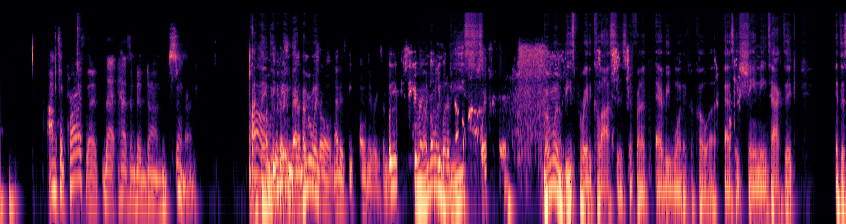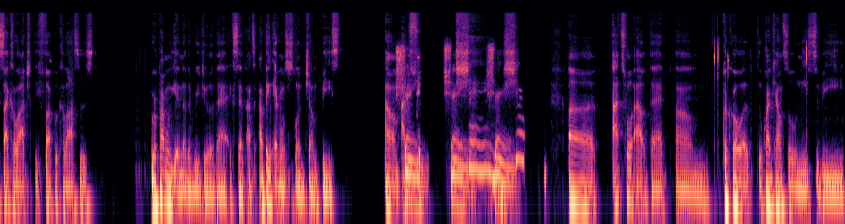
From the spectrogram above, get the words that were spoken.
I'm surprised that that hasn't been done sooner. I Oh, think because bring he's back- under remember when control. That is the only reason. But you see, you really remember when would have done Beast remember when Beast paraded Colossus in front of everyone in Krakoa as a shaming tactic and to psychologically fuck with Colossus? We're probably gonna get another redo of that, except I, I think everyone's just gonna jump Beast. Um, I think- Shame, shame, shame. Uh, I told out that um, Krakoa, the Quiet Council, needs to be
